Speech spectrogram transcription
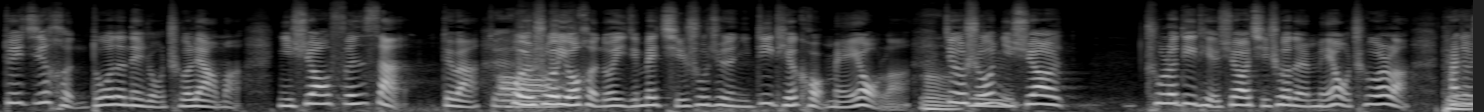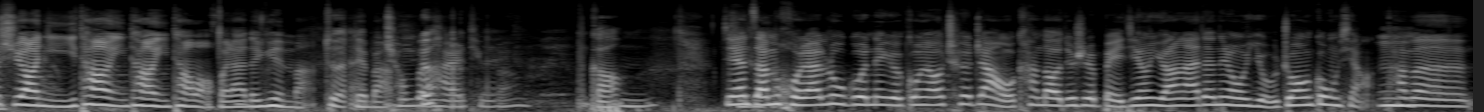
堆积很多的那种车辆嘛，你需要分散，对吧？对或者说有很多已经被骑出去的，你地铁口没有了，嗯，这个时候你嗯需要。出了地铁需要骑车的人没有车了，他就需要你一趟一趟一趟往回来的运嘛，对对吧？成本还是挺高的。很高。嗯，今天咱们回来路过那个公交车站，我看到就是北京原来的那种有桩共享，嗯。他们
